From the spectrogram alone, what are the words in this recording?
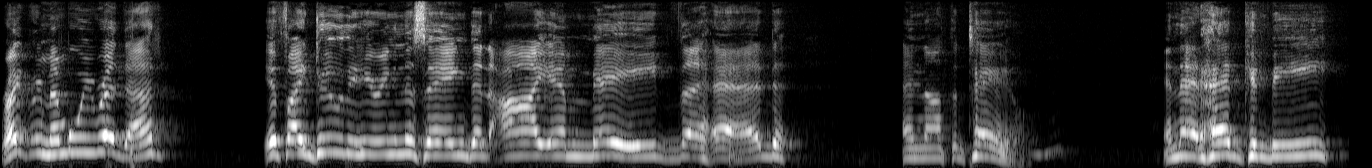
right? Remember we read that? If I do the hearing and the saying then I am made the head and not the tail. And that head can be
